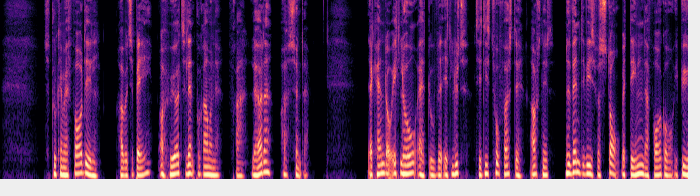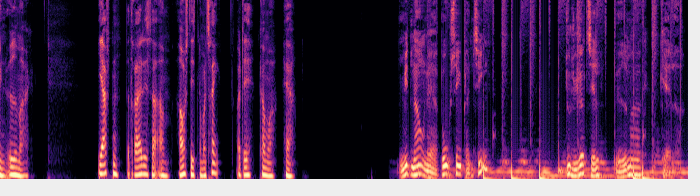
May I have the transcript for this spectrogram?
så du kan med fordel hoppe tilbage og høre talentprogrammerne fra lørdag og søndag. Jeg kan dog ikke love, at du ved et lyt til de to første afsnit nødvendigvis forstår, hvad delen der foregår i byen Ødemark. I aften der drejer det sig om afsnit nummer 3, og det kommer her. Mit navn er Bo C. Plantin. Du lytter til Ødemark kalder.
